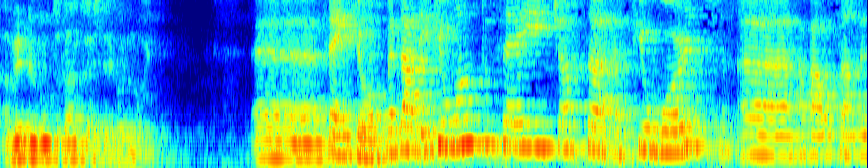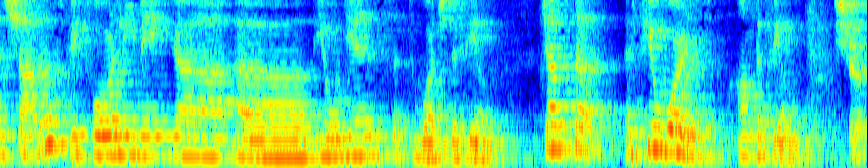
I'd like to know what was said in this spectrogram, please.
avrebbe voluto tanto essere con noi. Uh, thank you. Bernard, if you want to say just a, few words uh, about Sunless Shadows before leaving uh, uh, the audience to watch the film. Just a, few words on the film. Sure.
